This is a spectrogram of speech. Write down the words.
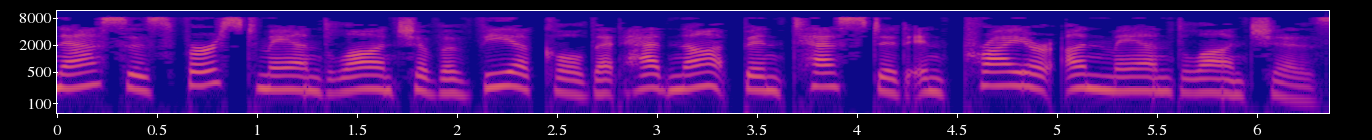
NASA's first manned launch of a vehicle that had not been tested in prior unmanned launches.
